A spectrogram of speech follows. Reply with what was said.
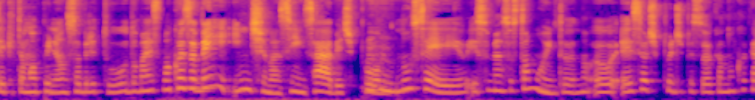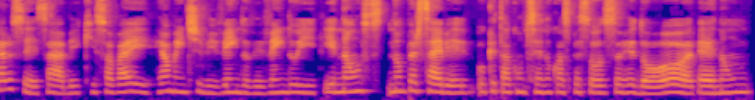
ter que ter uma opinião sobre tudo, mas uma coisa bem íntima, assim, sabe? Tipo, Uhum. não sei, isso me assusta muito. Eu esse é o tipo de pessoa que eu nunca quero ser, sabe? Que só vai realmente vivendo, vivendo e, e não, não percebe o que tá acontecendo com as pessoas ao seu redor, é, não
